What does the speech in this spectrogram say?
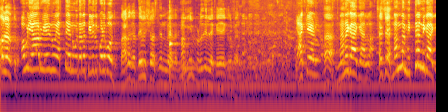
ಅವ್ರು ಹೇಳ್ತಾರೆ. ಅವಳು ಯಾರು ಏನು ಎತ್ತ ಎನ್ನುವುದನ್ನು ತಿಳಿದುಕೊಳ್ಳಬಹುದು ನನಗೆ ಅದೇ ವಿಶ್ವಾಸ ನಿನ್ನ ಮೇಲೆ ನೀ ಬಿಡುದಿಲ್ಲ ಕೈಯಕ್ರ ಮೇಲೆ. ಯಾಕೆ ಹೇಳು? ನನಗಾಗಿ ಅಲ್ಲ. ನನ್ನ ಮಿತ್ರನಿಗಾಗಿ.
